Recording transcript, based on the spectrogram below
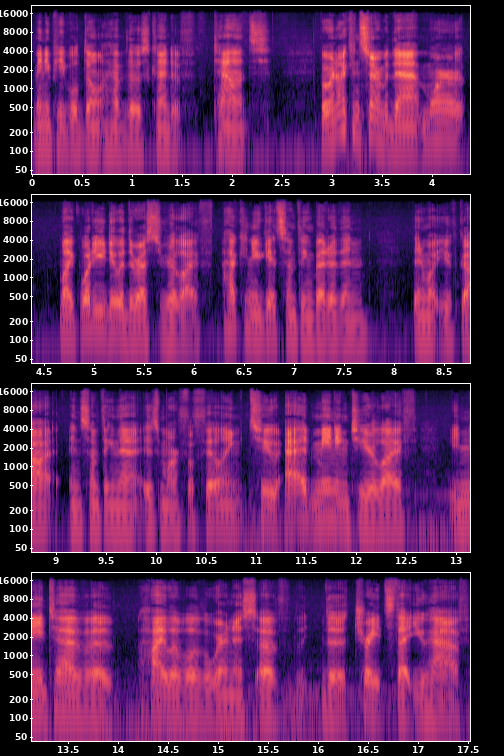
Many people don't have those kind of talents. But we're not concerned with that. More like, what do you do with the rest of your life? How can you get something better than than what you've got and something that is more fulfilling? To add meaning to your life, you need to have a high level of awareness of the traits that you have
